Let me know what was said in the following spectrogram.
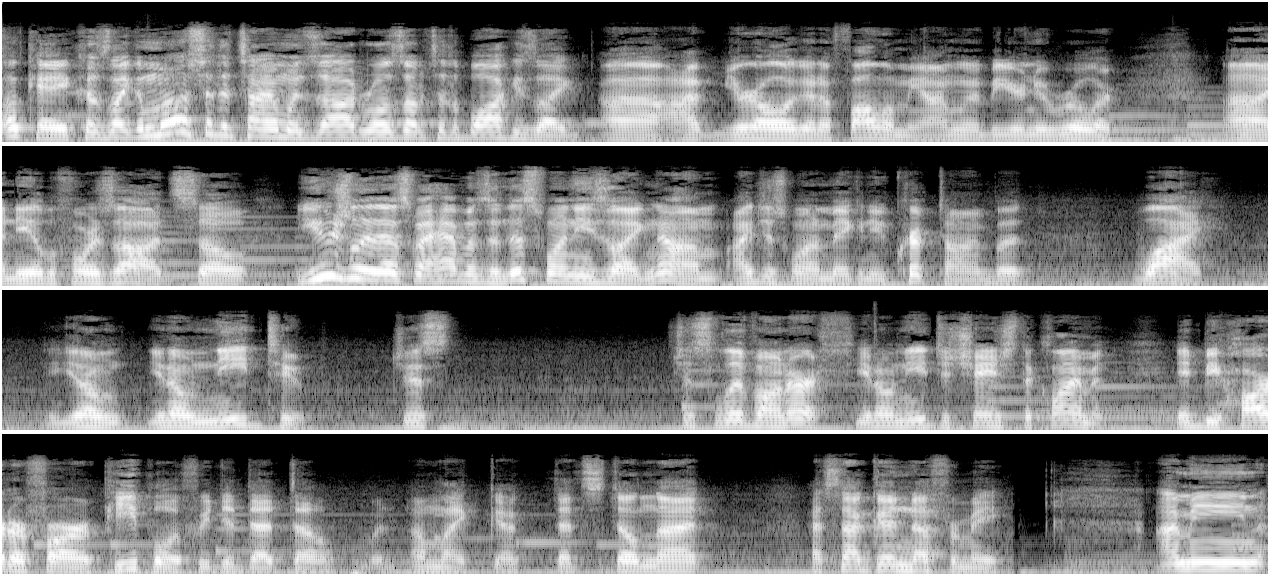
okay, because like most of the time when Zod rolls up to the block, he's like, uh, I, you're all gonna follow me. I'm gonna be your new ruler. Uh, kneel before Zod. So usually that's what happens in this one. He's like, no, I'm, I just want to make a new Krypton, but why? You don't, you don't need to. Just just live on Earth. You don't need to change the climate. It'd be harder for our people if we did that, though. But I'm like, uh, that's still not. That's not good enough for me. I mean,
